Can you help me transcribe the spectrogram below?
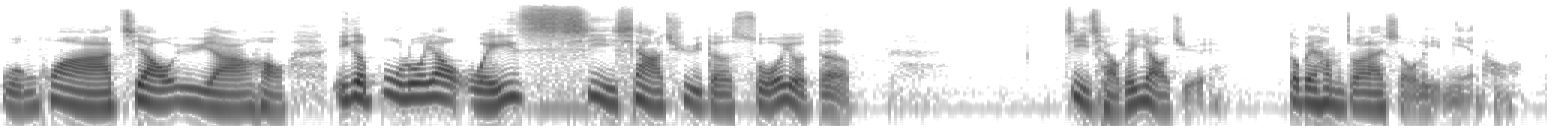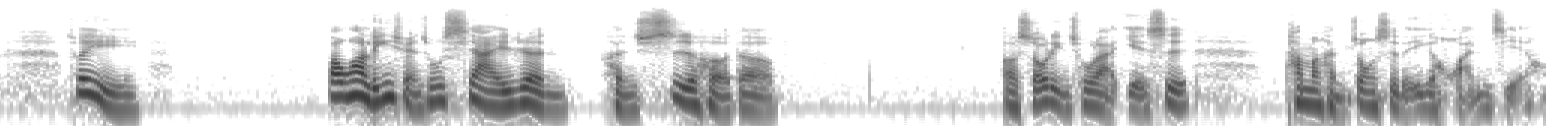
文化啊、教育啊，哈，一个部落要维系下去的所有的。技巧跟要诀都被他们抓在手里面哈，所以包括遴选出下一任很适合的呃首领出来，也是他们很重视的一个环节哈。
